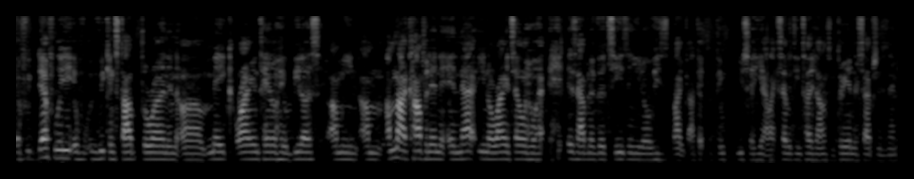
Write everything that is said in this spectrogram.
if we definitely if we can stop the run and uh, make Ryan Tannehill beat us, I mean, I'm I'm not confident in that. You know, Ryan Tannehill is having a good season. You know, he's like I think I think you said he had like 17 touchdowns and three interceptions, and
